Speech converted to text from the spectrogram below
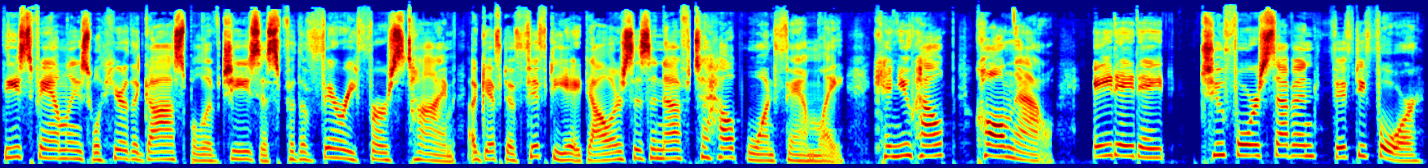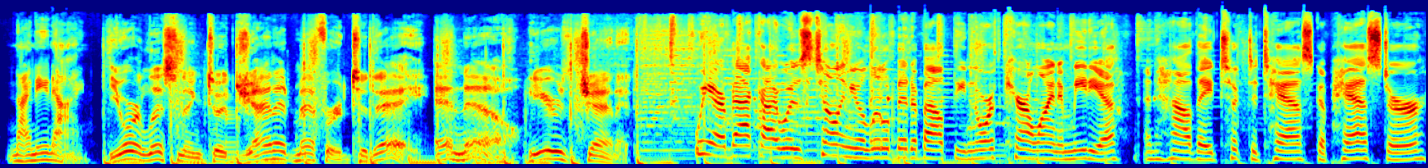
these families will hear the gospel of Jesus for the very first time. A gift of $58 is enough to help one family. Can you help? Call now 888 247 5499. You're listening to Janet Mefford today. And now, here's Janet. We are back. I was telling you a little bit about the North Carolina media and how they took to task a pastor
